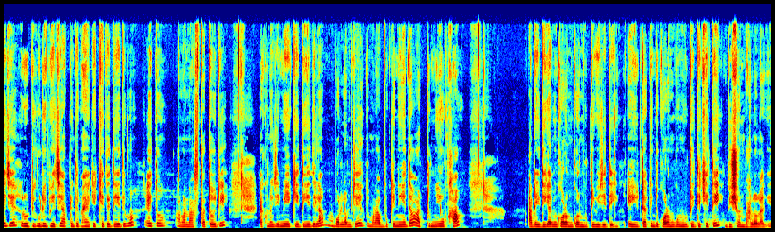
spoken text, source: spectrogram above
এই যে রুটিগুলি ভেজে আপনাদের ভাইয়াকে খেতে দিয়ে দেব। এই তো আমার নাস্তা তৈরি। এখন এই যে মেয়েকে দিয়ে দিলাম। বললাম যে তোমার আব্বুকে নিয়ে দাও আর তুমিও খাও। আর এইদিকে আমি গরম গরম রুটি ভেজে দিই। এইটা কিন্তু গরম গরম রুটি দিয়ে খেতেই ভীষণ ভালো লাগে,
